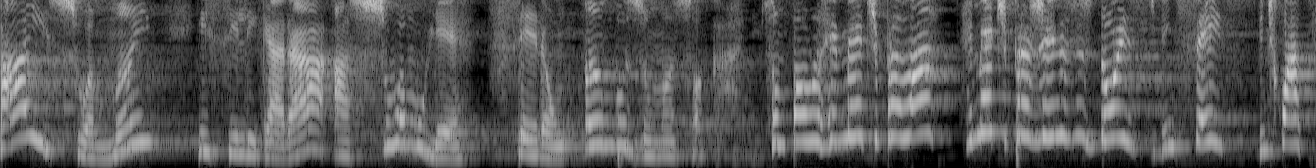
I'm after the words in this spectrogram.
pai e sua mãe e se ligará à sua mulher. Serão ambos uma só carne. São Paulo remete para lá, remete para Gênesis 2, 26, 24.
